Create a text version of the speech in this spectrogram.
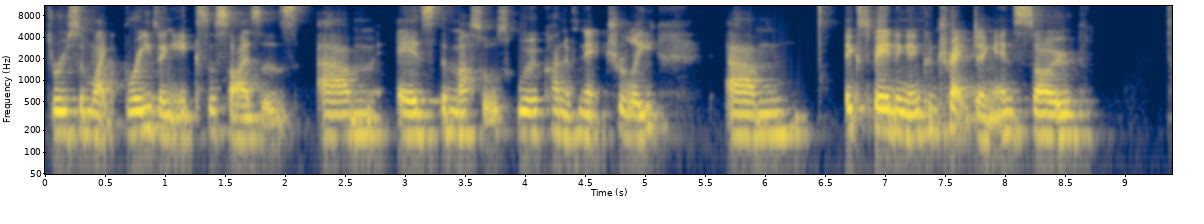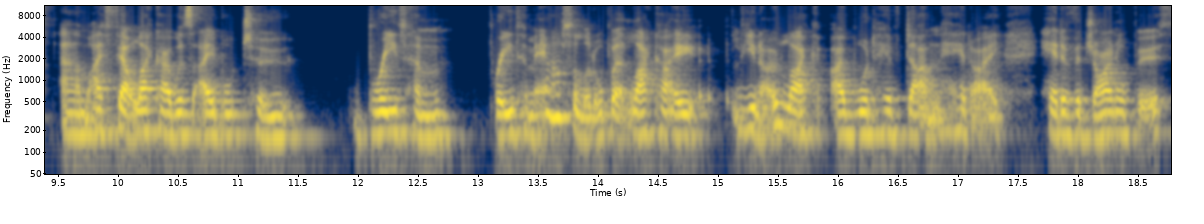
through some like breathing exercises um, as the muscles were kind of naturally um, expanding and contracting. And so um, I felt like I was able to breathe him breathe him out a little bit like I, you know, like I would have done had I had a vaginal birth.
